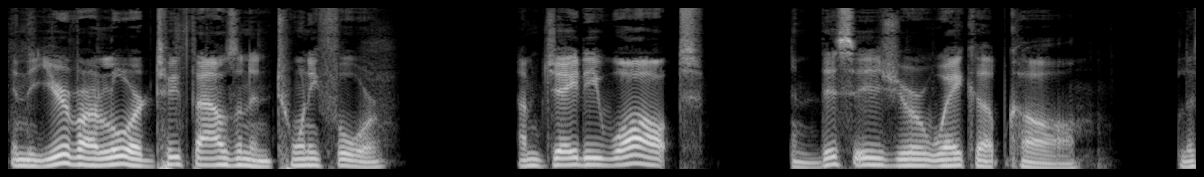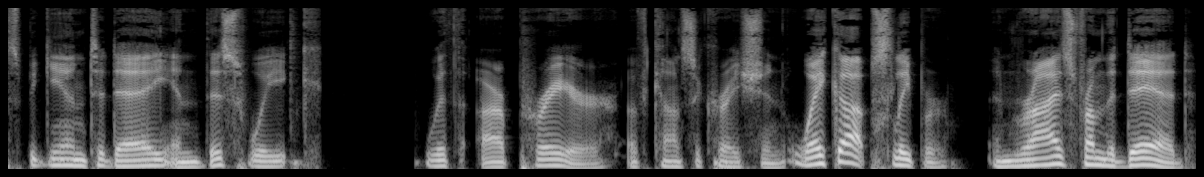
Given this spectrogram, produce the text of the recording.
In the year of our Lord, 2024. I'm JD Walt, and this is your wake up call. Let's begin today and this week with our prayer of consecration. Wake up, sleeper, and rise from the dead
